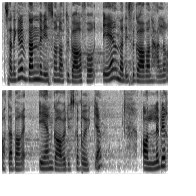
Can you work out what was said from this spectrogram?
Så er det ikke nødvendigvis sånn at du bare får én av disse gavene heller, at det er bare én gave du skal bruke. Alle blir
